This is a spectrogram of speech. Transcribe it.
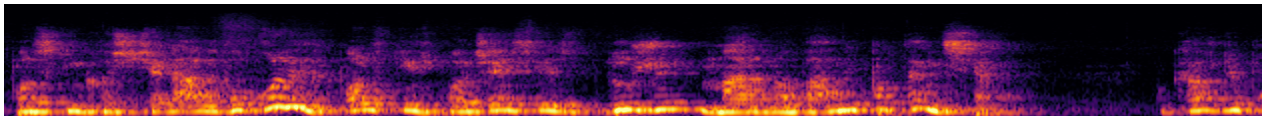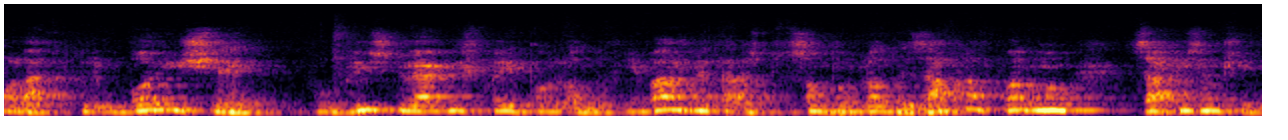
w polskim kościele, ale w ogóle w polskim społeczeństwie jest duży, marnowany potencjał. Bo każdy Polak, który boi się publicznie ujawnić swoich poglądów, nieważne teraz, czy są poglądy za platformą, zapisem czy nie,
